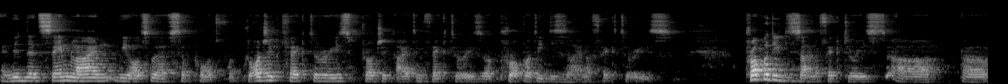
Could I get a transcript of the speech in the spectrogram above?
And in that same line, we also have support for project factories, project item factories, or property designer factories. Property designer factories are uh,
